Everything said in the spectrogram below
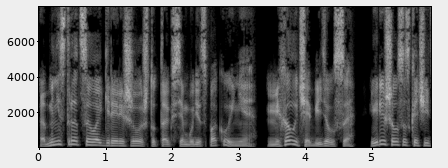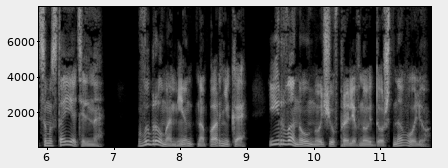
Администрация лагеря решила, что так всем будет спокойнее. Михалыч обиделся и решил соскочить самостоятельно. Выбрал момент напарника и рванул ночью в проливной дождь на волю.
